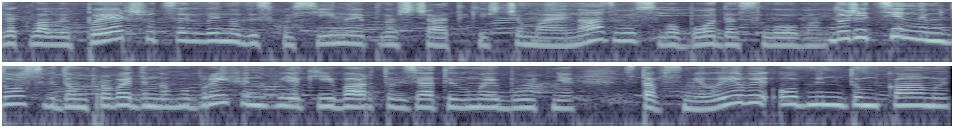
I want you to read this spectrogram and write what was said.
заклали першу цеглину дискусійної площадки, що має назву Свобода слова. Дуже цінним досвідом проведеного брифінгу, який варто взяти в майбутнє, став сміливий обмін думками,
